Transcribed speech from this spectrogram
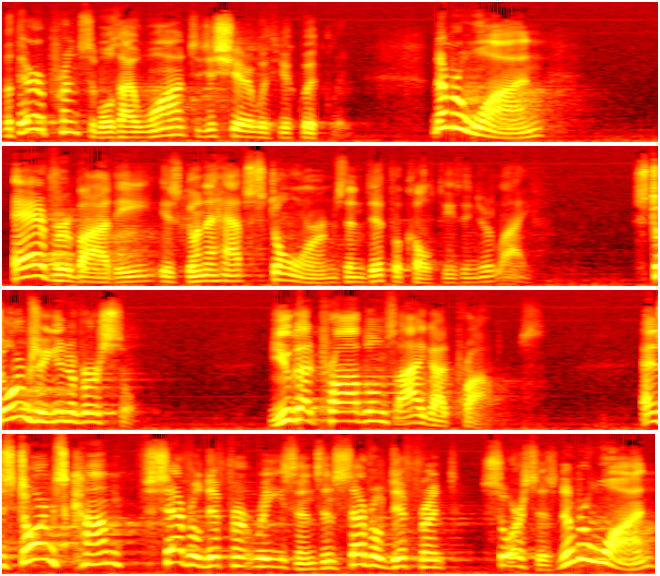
But there are principles I want to just share with you quickly. Number one, everybody is going to have storms and difficulties in your life. Storms are universal. You got problems, I got problems. And storms come several different reasons and several different sources. Number one,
